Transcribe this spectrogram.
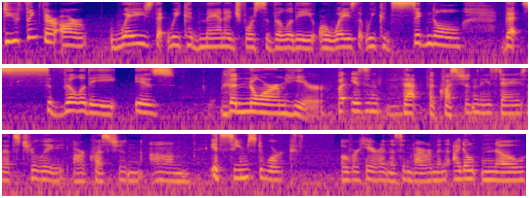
do you think there are ways that we could manage for civility or ways that we could signal that civility is the norm here. But isn't that the question these days? That's truly our question. Um, it seems to work over here in this environment. I don't know.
